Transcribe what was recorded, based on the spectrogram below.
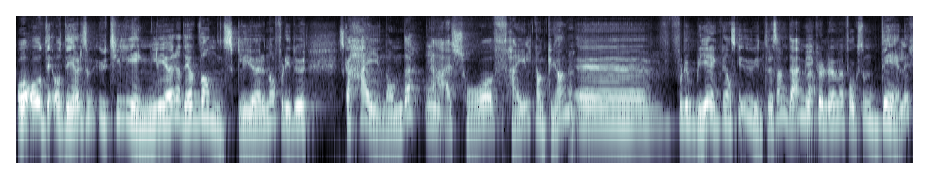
og, og, det, og det å liksom utilgjengeliggjøre, det å vanskeliggjøre noe fordi du skal hegne om det, det er så feil tankegang. Eh, for du blir egentlig ganske uinteressant. Det er mye kulere med folk som deler.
